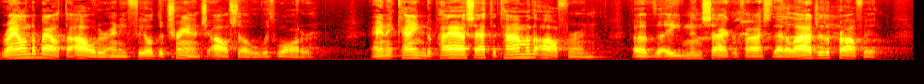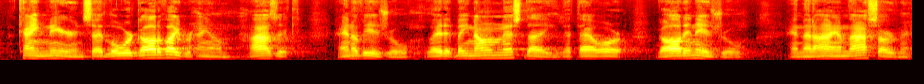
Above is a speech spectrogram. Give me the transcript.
round about the altar, and he filled the trench also with water. And it came to pass at the time of the offering of the evening sacrifice that Elijah the prophet came near and said, Lord God of Abraham, Isaac, and of Israel. Let it be known this day that thou art God in Israel, and that I am thy servant,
